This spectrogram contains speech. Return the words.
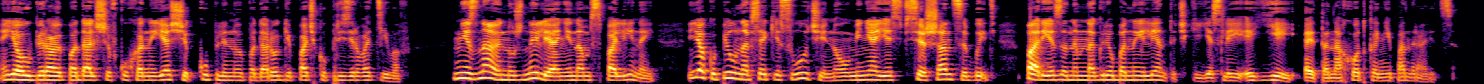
Я убираю подальше в кухонный ящик купленную по дороге пачку презервативов. Не знаю, нужны ли они нам с Полиной. Я купил на всякий случай, но у меня есть все шансы быть порезанным на гребаные ленточки, если ей эта находка не понравится.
